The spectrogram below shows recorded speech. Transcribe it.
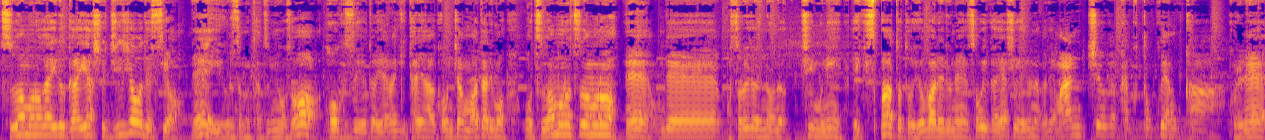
強者がいる外野手事情ですよ。ねイーグルスの辰己もそう、ホークスで言うと柳田や近ちゃんもあたりも、もう強者強者。ええー、で、それぞれのチームにエキスパートと呼ばれるね、そういう外野手がいる中で、万中が獲得やんか。これね、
